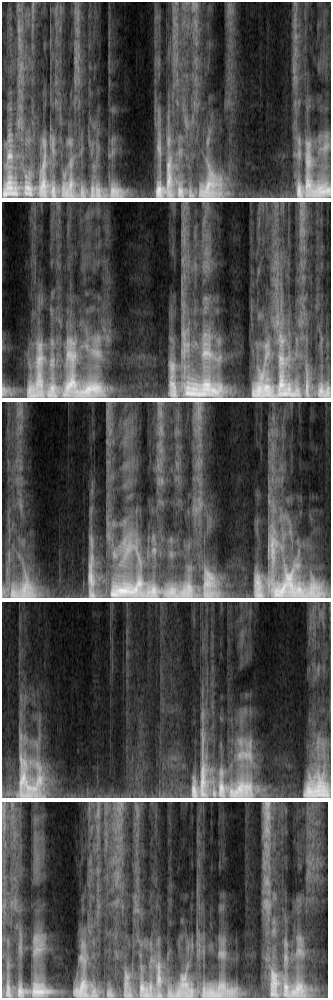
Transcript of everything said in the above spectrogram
Même chose pour la question de la sécurité, qui est passée sous silence. Cette année, le 29 mai à Liège, un criminel qui n'aurait jamais dû sortir de prison à tuer et à blesser des innocents en criant le nom d'Allah. Au Parti populaire, nous voulons une société où la justice sanctionne rapidement les criminels, sans faiblesse,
